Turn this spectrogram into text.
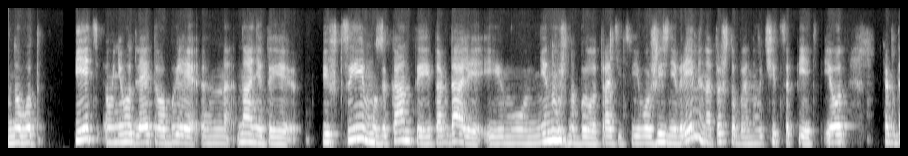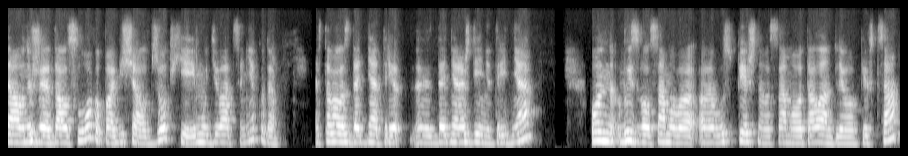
но вот петь у него для этого были э, нанятые певцы, музыканты и так далее. И ему не нужно было тратить его жизни время на то, чтобы научиться петь. И вот когда он уже дал слово, пообещал Джодхи, ему деваться некуда, оставалось до дня, э, до дня рождения три дня, он вызвал самого э, успешного, самого талантливого певца,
